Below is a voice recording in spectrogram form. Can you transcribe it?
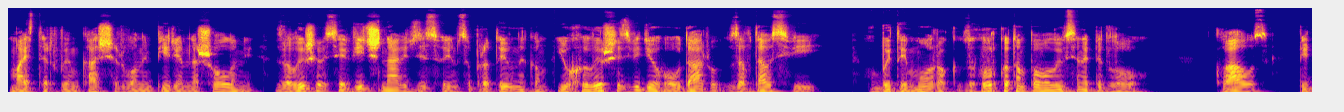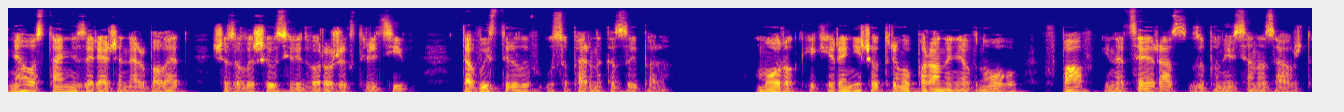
Майстер клинка з червоним пір'ям на шоломі залишився віч навіч зі своїм супротивником і, ухилившись від його удару, завдав свій. Вбитий морок з гуркотом повалився на підлогу. Клаус підняв останній заряджений арбалет, що залишився від ворожих стрільців, та вистрілив у суперника зипера. Морок, який раніше отримав поранення в ногу, впав і на цей раз зупинився назавжди.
